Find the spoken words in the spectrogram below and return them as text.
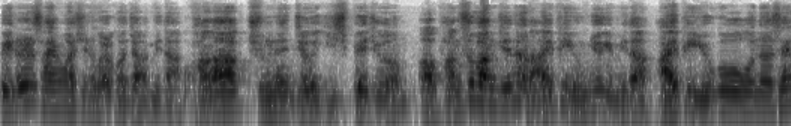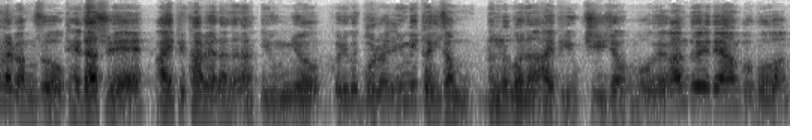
를 사용하시는 걸 권장합니다. 광학 줌 렌즈 20배 줌. 어, 방수 방지는 IP66입니다. IP65는 생활 방수. 대다수의 IP 카메라는 66 그리고 물을 1m 이상 넣는 거는 IP67이죠. 뭐 외관도에 대한 부분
